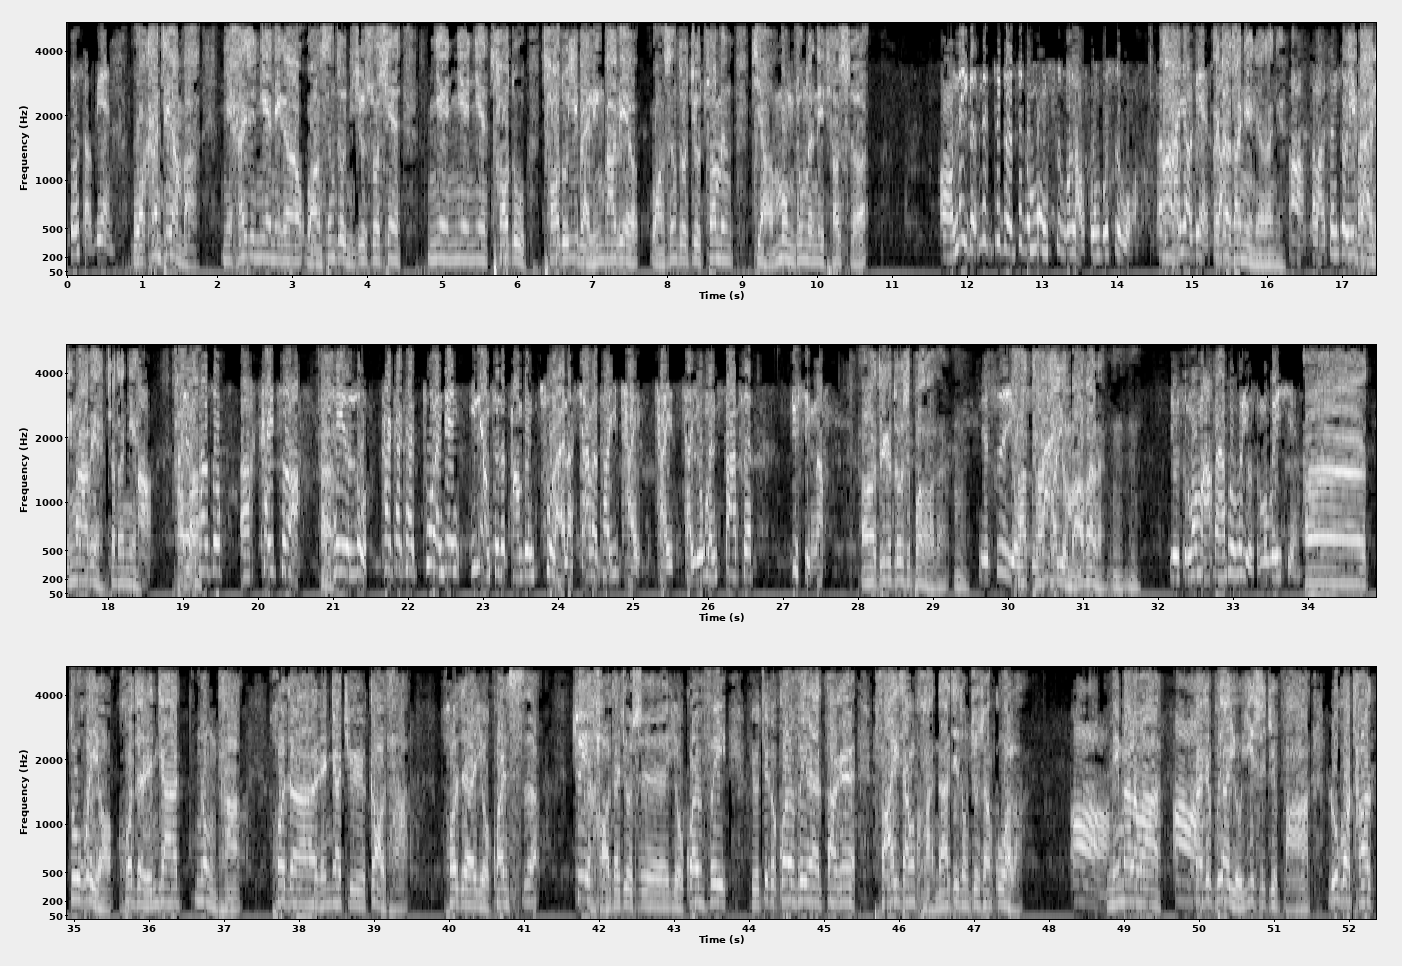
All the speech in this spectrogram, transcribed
多少遍？我看这样吧，你还是念那个往生咒，你就说先念念念超度超度一百零八遍往生咒，就专门讲梦中的那条蛇。哦，那个那这个这个梦是我老公，不是我，他要念是吧？叫他念，叫他念。哦，往生咒一百零八遍，叫他念。好，还有他说啊，开车啊，很黑的路，开开开，突然间一辆车在旁边出来了，吓得他一踩踩踩油门刹车就醒了。啊，这个都是不好的，嗯。也是有他他他有麻烦了，嗯嗯。有什么麻烦？会不会有什么危险？呃，都会有，或者人家弄他，或者人家去告他，或者有官司。最好的就是有官非，有这个官非呢，大概罚一张款呢，这种就算过了。哦。明白了吗？哦。但是不要有意识去罚，如果他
